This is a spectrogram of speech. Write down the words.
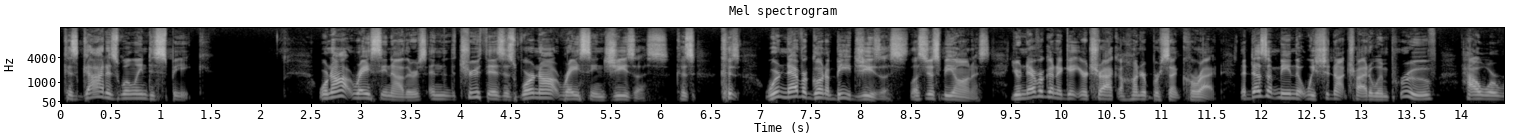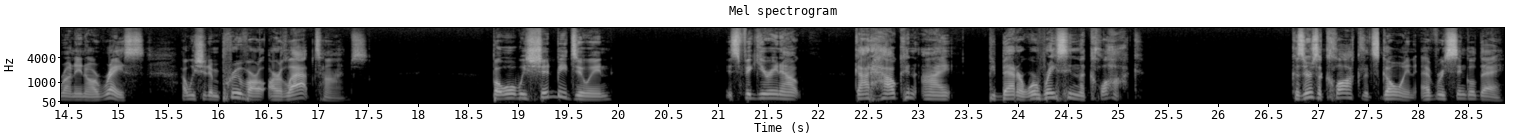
Because God is willing to speak. We're not racing others, and the truth is, is we're not racing Jesus, because because we're never going to be Jesus. Let's just be honest. You're never going to get your track 100% correct. That doesn't mean that we should not try to improve how we're running our race, how we should improve our, our lap times. But what we should be doing is figuring out, God, how can I be better? We're racing the clock. Because there's a clock that's going every single day.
